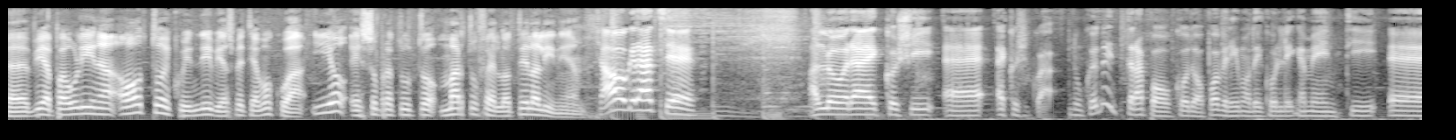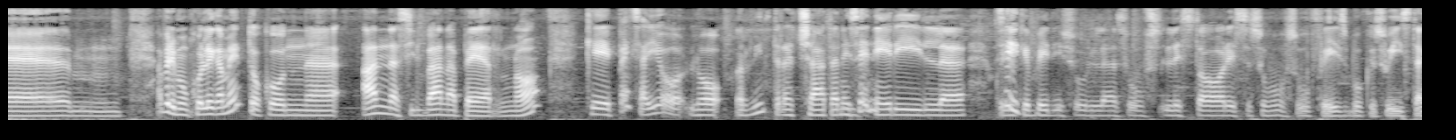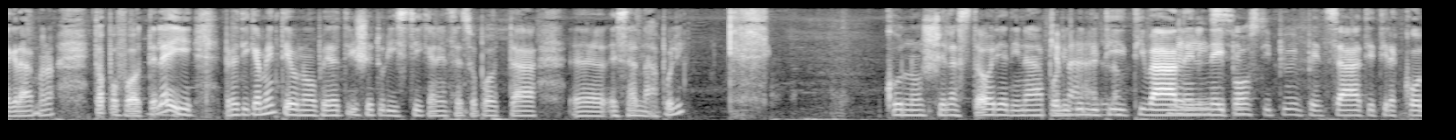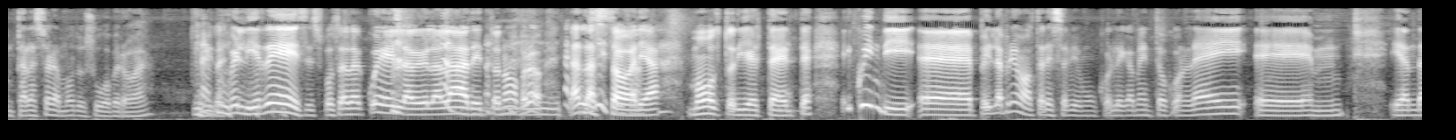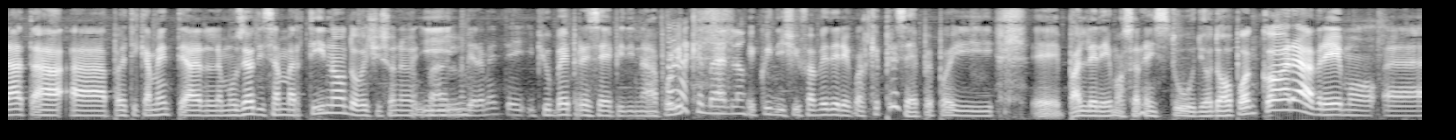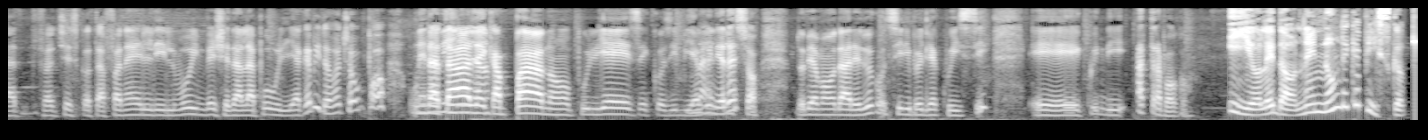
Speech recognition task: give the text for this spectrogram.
eh, via Paolina 8 e quindi vi aspettiamo qua io e soprattutto Martufello a te la linea Ciao, grazie. Allora, eccoci, eh, eccoci qua. Dunque, noi tra poco dopo avremo dei collegamenti. ehm, avremo un collegamento con eh, Anna Silvana Perno. Che pensa, io l'ho rintracciata nei sei nei reel, quelli Sì. che vedi sul- sulle stories, su, su Facebook, su Instagram, no? Troppo forte. Lei praticamente è un'operatrice turistica, nel senso porta, eh, sta a Napoli conosce la storia di Napoli, quindi ti, ti va nel- nei posti più impensati e ti racconta la storia a modo suo però, eh? Capito? Quelli il re si è sposato a quella, quella là ha detto no, però dalla storia molto divertente e quindi eh, per la prima volta adesso abbiamo un collegamento con lei ehm, è andata a- praticamente al museo di San Martino dove ci sono i, veramente i più bei presepi di Napoli Ah, che bello. e quindi ci fa vedere qualche presepe e poi eh, parleremo, sarà in studio. Dopo ancora avremo eh, Francesco Taffanelli, lui invece dalla Puglia, capito? Facciamo un po' un Meraviglia. Natale campano, pugliese e così via. Quindi Bello. adesso dobbiamo dare due consigli per gli acquisti e quindi a tra poco. Io le donne non le capisco.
